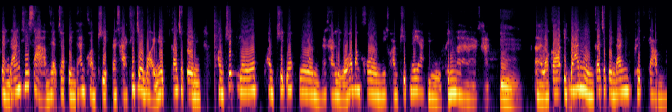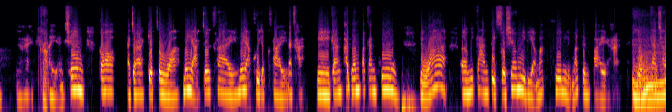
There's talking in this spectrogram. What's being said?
อย่างด้านที่3เนี่ยจะเป็นด้านความคิดนะคะ ที่เจอบ่อยเนี่ยก็จะเป็นความคิดลบ ความคิดวกวนนะคะ หรือว่าบางคนมีความคิดไม่อยากอยู่ขึ้นมาค่ะ อืมอ่า แล้วก็อีกด้านหนึ่งก็จะเป็นด้านพฤติกรรมนะคะครับอ่าอย่างเช่น ก็อาจจะเก็บตัวไม่อยากเจอใคร ไม่อยากคุยกับใครนะคะ มีการผลัดวันประกันพรุ่ง หรือว่าเอ่อมีการติด Social Media มากขึ้นหรือมากเกินไปอะค่ะอืหรือว่ามีการใช้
